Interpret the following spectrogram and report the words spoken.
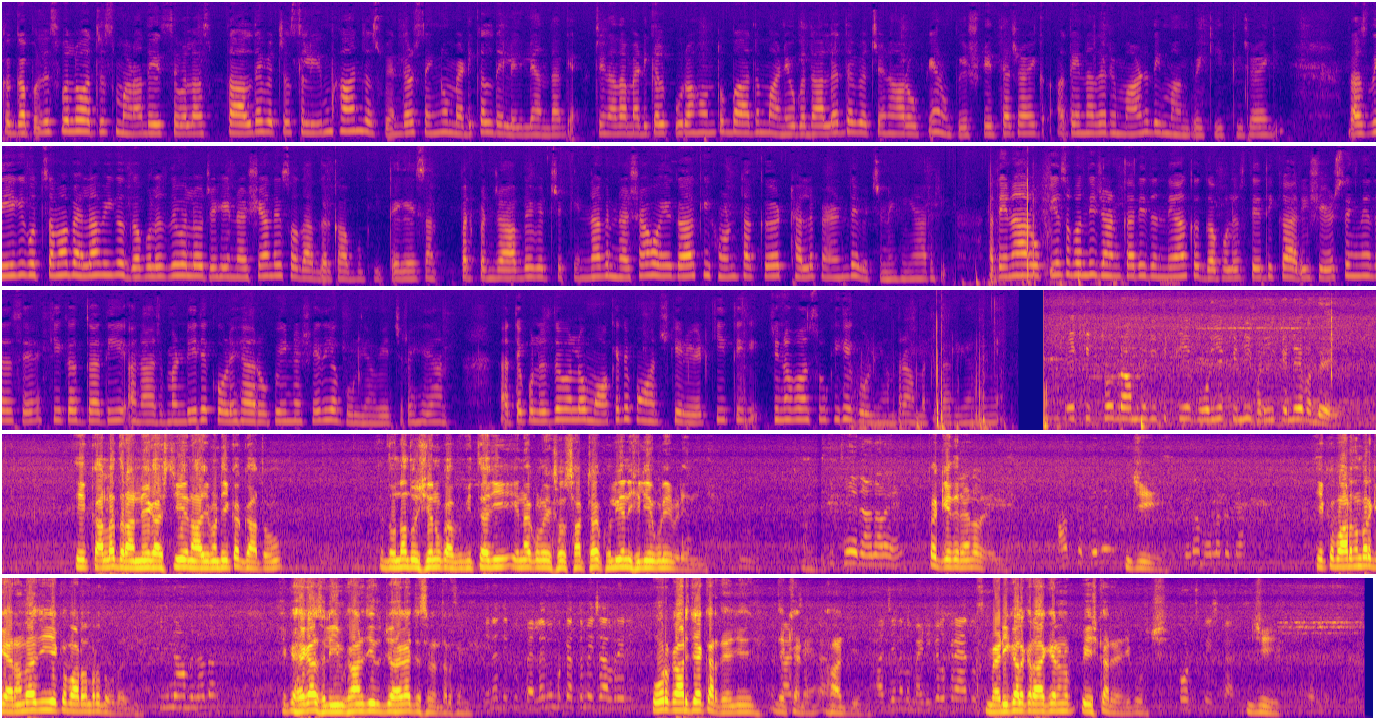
ਕੱਗਾ police ਵੱਲੋਂ ਅੱਜ ਸਮਾਣਾ ਦੇ ਸਿਵਲ ਹਸਪਤਾਲ ਦੇ ਵਿੱਚ ਸਲੀਮ ਖਾਨ ਜਸਵਿੰਦਰ ਸਿੰਘ ਨੂੰ ਮੈਡੀਕਲ ਦੇ ਲਈ ਲਿਆਂਦਾ ਗਿਆ, ਜਿਨ੍ਹਾਂ ਦਾ ਮੈਡੀਕਲ ਪੂਰਾ ਹੋਣ ਤੋਂ ਬਾਅਦ ਮਾਨਯੋਗ ਅਦਾਲਤ ਦੇ ਵਿੱਚ ਇਹਨਾਂ ਆਰੋਪੀਆਂ ਨੂੰ ਪੇਸ਼ ਕੀਤਾ ਜਾਏਗਾ ਅਤੇ ਇਹਨਾਂ ਦੇ ਰਿਮਾਂਡ ਦੀ ਮੰਗ ਵੀ ਕੀਤੀ ਜਾਏਗੀ। ਦੱਸ ਦਈਏ ਕਿ ਕੁਝ ਸਮਾਂ ਪਹਿਲਾਂ ਵੀ ਘੱਗਾ ਪੁਲਿਸ ਦੇ ਵੱਲੋਂ ਅਜਿਹੇ ਨਸ਼ਿਆਂ ਦੇ ਸੌਦਾਗਰ ਕਾਬੂ ਕੀਤੇ ਗਏ ਸਨ, ਪਰ ਪੰਜਾਬ ਦੇ ਵਿੱਚ ਕਿੰਨਾ ਕੁ ਨਸ਼ਾ ਹੋਏਗਾ ਕਿ ਹੁਣ ਤੱਕ ਠੱਲ ਪੈਣ ਦੇ ਵਿੱਚ ਨਹੀਂ ਆ ਰਹੀ। ਅਤੇ ਇਹਨਾਂ ਆਰੋਪੀਆਂ ਸੰਬੰਧੀ ਜਾਣਕਾਰੀ ਦਿੰਦਿਆਂ ਘੱਗਾ ਪੁਲਿਸ ਦੇ ਅਧਿਕਾਰੀ ਸ਼ੇਰ ਸਿੰਘ ਨੇ ਦੱਸਿਆ ਕਿ ਘੱਗਾ ਦੀ ਅਨਾਜ ਮੰਡੀ ਦੇ ਕੋਲੇ ਆਰੋਪੀ ਨਸ਼ੇ ਦੀਆਂ ਗੋਲੀਆਂ ਵੇਚ ਰਹੇ ਹਨ ਅਤੇ ਪੁਲਿਸ ਦੇ ਵੱਲੋਂ ਮੌਕੇ ਤੇ ਪਹੁੰਚ ਕੇ ਰੇਡ ਕੀਤੀ ਜਿਨ੍ਹਾਂ ਪਾਸੋਂ ਕਿ ਇਹ ਗੋਲੀਆਂ ਬਰਾਮਦ ਕਰ ਲਈਆਂ ਗਈਆਂ। ਇਹ ਕਿੱਥੋਂ ਬਰਾਮਦ ਕੀਤੀ ਹੈ ਗੋਲੀਆਂ ਕਿੰਨੀ ਫੜੀ? ਕਿੰਨੇ ਬੰਦੇ? ਇਹ ਕੱਲ ਦੌਰਾਨੇ ਅਗਸਤ 'ਚ ਅਨਾਜ ਮੰਡੀ ਘੱਗਾ ਤੋਂ ਇਹ ਦੋਨਾਂ ਦੋਸ਼ੀਆਂ ਨੂੰ ਕਾਬੂ ਕੀਤਾ ਜੀ। ਇਹਨਾਂ ਕੋਲ 160 ਖੁੱਲੀਆਂ ਨਸ਼ੀਲੀਆਂ ਗੋਲੀਆਂ ਮਿਲੀਆਂ ਨੇ ਕਿੱਥੇ ਰਹਿਣ ਵਾਲੇ ਹੈ? ਘੱਗੇ ਦੇ ਰਹਿਣ ਵਾਲੇ ਜੀ। ਜੀ। ਕਿਹੜਾ ਮੁੱਲਾ ਪਿੰਡਾ ਇੱਕ ਵਾਰਡ ਨੰਬਰ 11 ਦਾ ਜੀ ਇੱਕ ਵਾਰਡ ਨੰਬਰ 2 ਦਾ ਜੀ। ਕੀ ਨਾਮ ਇਹਨਾਂ ਦਾ? ਇੱਕ ਹੈਗਾ ਸਲੀਮ ਖਾਨ ਜੀ ਦੂਜਾ ਹੈਗਾ ਜਸਵਿੰਦਰ ਸਿੰਘ। ਇਹਨਾਂ ਦੇ ਕੋਈ ਪਹਿਲਾਂ ਵੀ ਮੁਕੱਦਮੇ ਚੱਲ ਰਹੇ ਨੇ? ਹੋਰ ਕਾਰਡ ਚੈੱਕ ਕਰਦੇ ਆ ਜੀ ਦੇਖਿਆ ਨੇ ਹਾਂਜੀ। ਅੱਜ ਇਹਨਾਂ ਦਾ ਮੈਡੀਕਲ ਕਰਾਇਆ ਤੁਸੀਂ? ਮੈਡੀਕਲ ਕਰਾ ਕੇ ਇਹਨਾਂ ਨੂੰ ਪੇਸ਼ ਕਰ ਰਹੇ ਆ ਜੀ ਕੋਰਟ 'ਚ। ਕੋਰਟ 'ਚ ਪੇਸ਼ ਕਰ ਜੀ।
